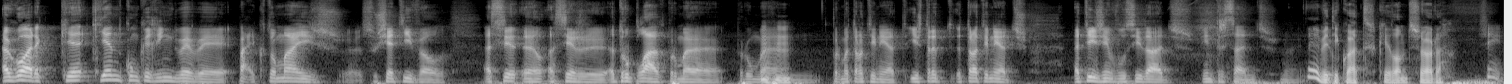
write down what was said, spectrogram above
agora que, que ando com um carrinho de bebê, pá, é que estou mais eh, suscetível a ser, a, a ser atropelado por uma, por uma, Uhum. por uma trotinete. E as trotinetes atingem velocidades interessantes. é? É 24 km hora. Sim.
